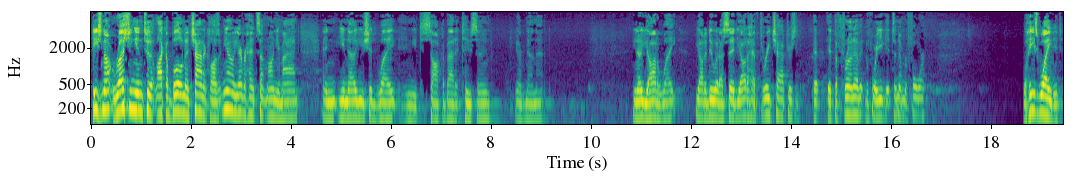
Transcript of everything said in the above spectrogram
He's not rushing into it like a bull in a china closet. You know, you ever had something on your mind and you know you should wait and you talk about it too soon? You ever done that? You know, you ought to wait. You ought to do what I said. You ought to have three chapters at, at the front of it before you get to number four. Well, he's waited,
